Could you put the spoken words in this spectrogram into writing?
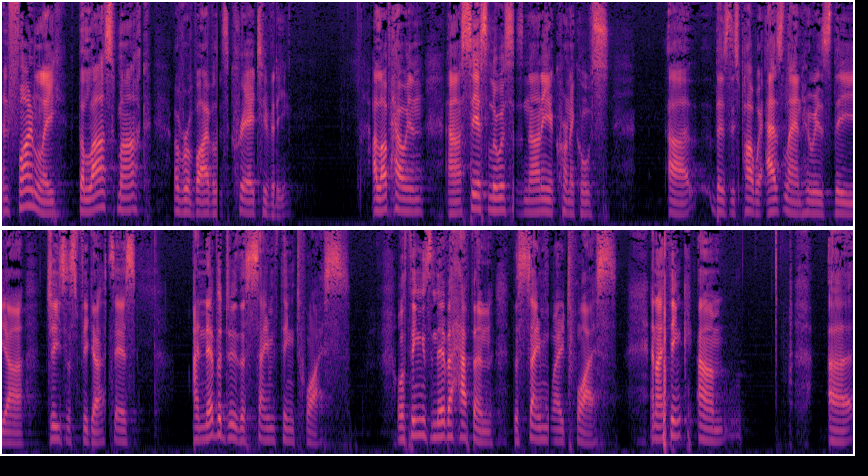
And finally, the last mark of revival is creativity. I love how in uh, C.S. Lewis's Narnia Chronicles, uh, there's this part where Aslan, who is the uh, Jesus figure, says, I never do the same thing twice, or things never happen the same way twice. And I think um, uh,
